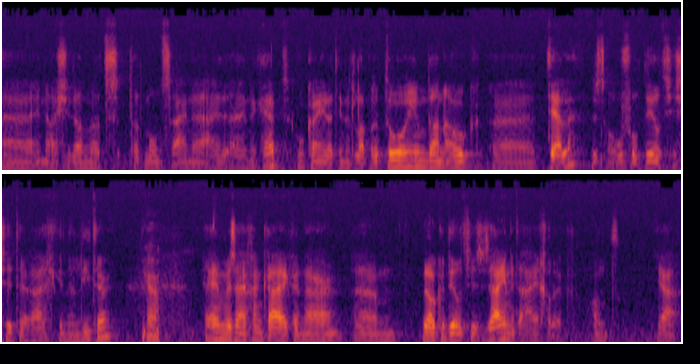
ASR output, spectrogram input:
Uh, en als je dan dat, dat monster uiteindelijk hebt, hoe kan je dat in het laboratorium dan ook tellen? Dus hoeveel deeltjes zitten er eigenlijk in een liter? Ja. En we zijn gaan kijken naar um, welke deeltjes zijn het eigenlijk. Want ja,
